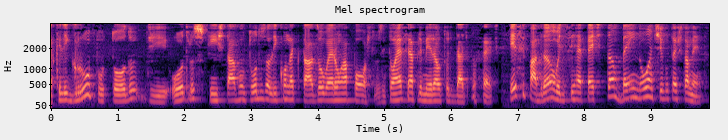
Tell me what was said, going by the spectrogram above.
aquele grupo todo de outros que estavam todos ali conectados ou eram apóstolos. Então essa é a primeira autoridade profética. Esse padrão, ele se repete também no Antigo Testamento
